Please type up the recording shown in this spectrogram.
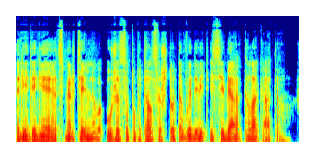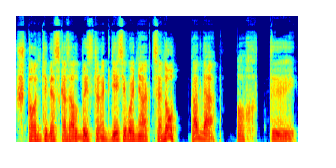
Леденее от смертельного ужаса попытался что-то выдавить из себя Колокатов. — Что он тебе сказал? Быстро! Где сегодня акция? Ну, когда? — Ох ты!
